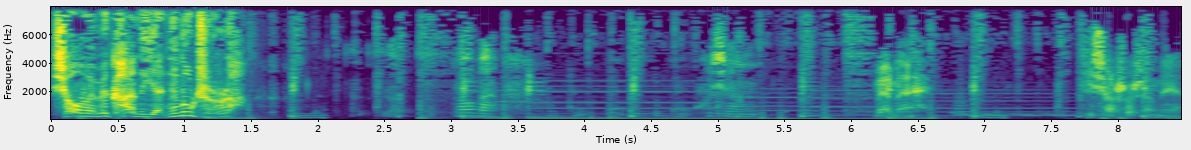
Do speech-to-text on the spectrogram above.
小美眉看的眼睛都直了。老板，我我想，妹妹，你想说什么呀？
